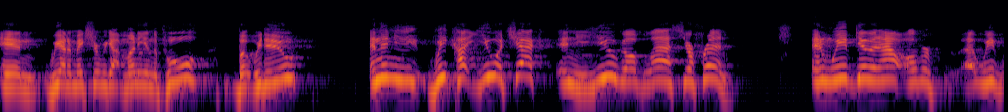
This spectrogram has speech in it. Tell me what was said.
and we got to make sure we got money in the pool, but we do. And then you, we cut you a check, and you go bless your friend. And we've given out over we've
